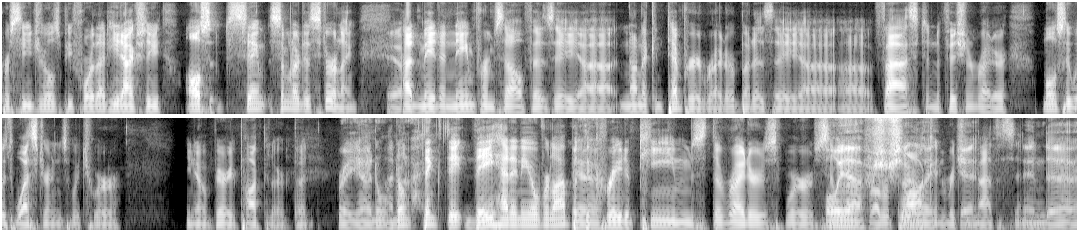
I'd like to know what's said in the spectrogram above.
procedurals before that. He'd actually also same similar to Serling Yeah. had made a name for himself as a uh, not a contemporary writer, but as a uh, uh, fast and efficient writer, mostly with westerns, which were you know very popular. But right. Yeah. I don't. I don't think they they had any overlap. But Yeah. the creative teams, the writers were similar. yeah, Robert certainly. Bloch and Richard Yeah. Matheson And uh,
